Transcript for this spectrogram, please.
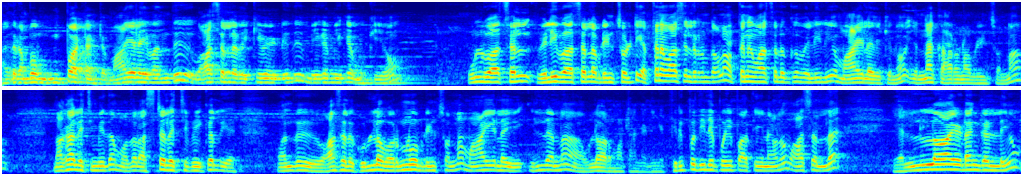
அது ரொம்ப இம்பார்ட்டண்ட்டு மாயிலை வந்து வாசலில் வைக்க வேண்டியது மிக மிக முக்கியம். உள்வாசல் வெளிவாசல் அப்படின்னு சொல்லிட்டு எத்தனை வாசல் இருந்தாலும் அத்தனை வாசலுக்கும் வெளியிலையும் மாயலை வைக்கணும். என்ன காரணம் அப்படின்னு சொன்னால் மகாலட்சுமி தான் முதல்ல அஷ்டலட்சுமிகள் வந்து வாசலுக்கு உள்ளே வரணும் அப்படின்னு சொன்னால் மாயிலை இல்லைன்னா உள்ளே வர மாட்டாங்க. நீங்கள் திருப்பதியில் போய் பார்த்தீங்கன்னாலும் வாசலில் எல்லா இடங்கள்லையும்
